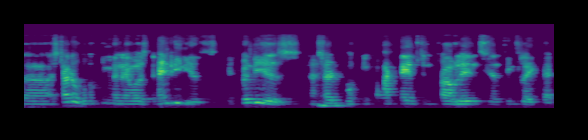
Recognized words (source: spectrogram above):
Uh, I started working when I was 19 years, 20 years. I started mm-hmm. working part times in travel agencies and things like that.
